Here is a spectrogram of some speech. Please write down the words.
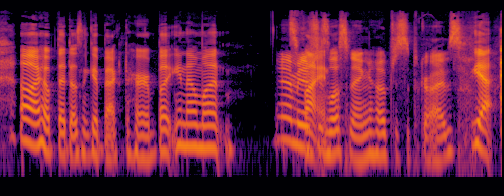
oh, I hope that doesn't get back to her. But you know what? Yeah, I mean, if she's listening, I hope she subscribes. Yeah.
